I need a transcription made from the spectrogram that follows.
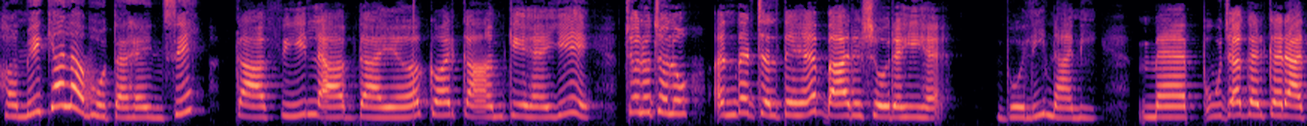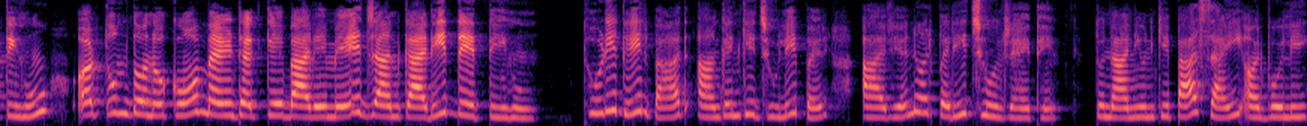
हमें क्या लाभ होता है इनसे? काफ़ी लाभदायक और काम के हैं ये। चलो चलो, अंदर चलते हैं, बारिश हो रही है। बोली नानी, मैं पूजा कर कर आती हूँ और तुम दोनों को मेंढक के बारे में जानकारी देती हूँ। थोड़ी देर बाद आँगन के झूले पर आर्यन और परी झूल रहे थे। तो नानी उनके पास आई और बोली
